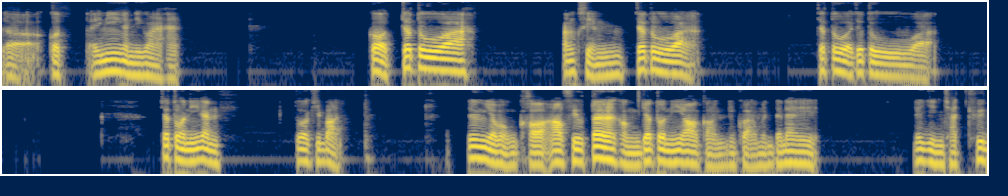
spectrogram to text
เอ่อกดไอ้นี่กันดีกว่าฮะกดเจ้าตัวฟังเสียงเจ้าตัวเจ้าตัวเจ้าตัวเจ้าตัวนี้กัน ตัวคีย์บอร์ด ซึ่งเดี๋ยวผมขอเอาฟิลเตอร์ของเจ้าตัวนี้ออกก่อนดีกว่ามันจะได้ได้ยินชัดขึ้น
